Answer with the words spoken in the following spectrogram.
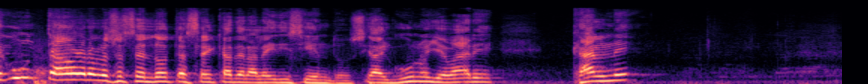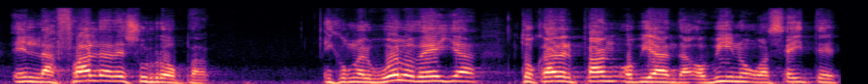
Pregunta ahora a los sacerdotes acerca de la ley diciendo, si alguno llevare carne en la falda de su ropa y con el vuelo de ella tocar el pan o vianda o vino o aceite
